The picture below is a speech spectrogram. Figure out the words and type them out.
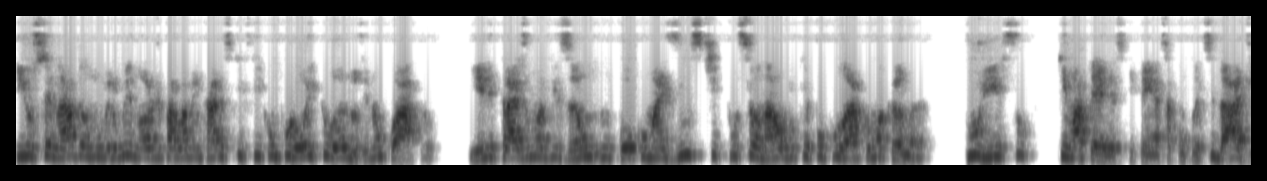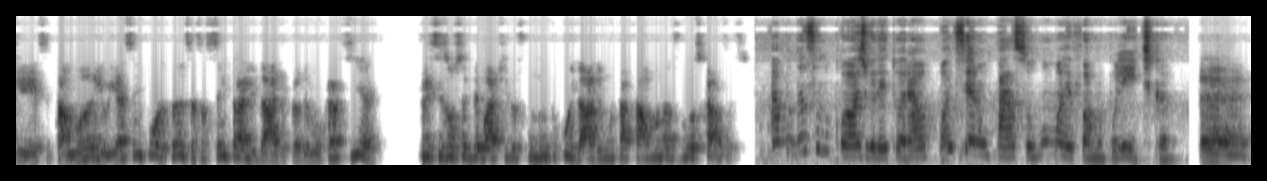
e o Senado é um número menor de parlamentares que ficam por oito anos e não quatro. E ele traz uma visão um pouco mais institucional do que popular como a Câmara. Por isso, que matérias que têm essa complexidade, esse tamanho e essa importância, essa centralidade para a democracia, precisam ser debatidas com muito cuidado e muita calma nas duas casas. A mudança no Código Eleitoral pode ser um passo rumo à reforma política? É,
